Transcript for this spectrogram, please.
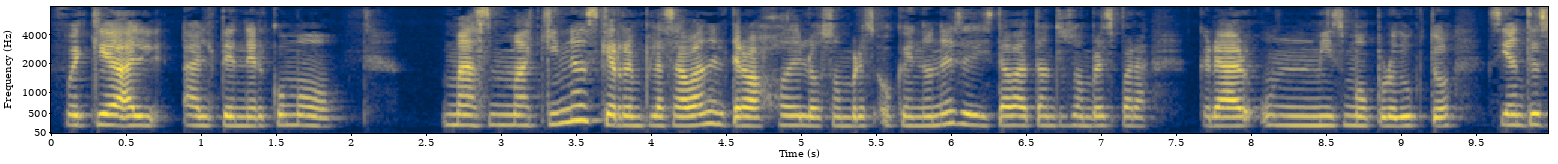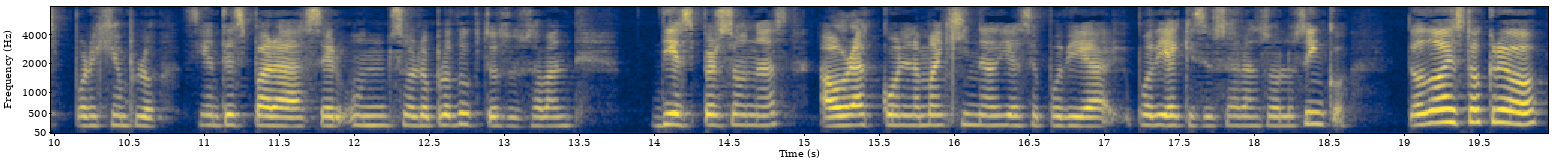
fue que al, al tener como más máquinas que reemplazaban el trabajo de los hombres o que no necesitaba tantos hombres para crear un mismo producto. Si antes, por ejemplo, si antes para hacer un solo producto se usaban 10 personas, ahora con la máquina ya se podía, podía que se usaran solo 5. Todo esto creó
